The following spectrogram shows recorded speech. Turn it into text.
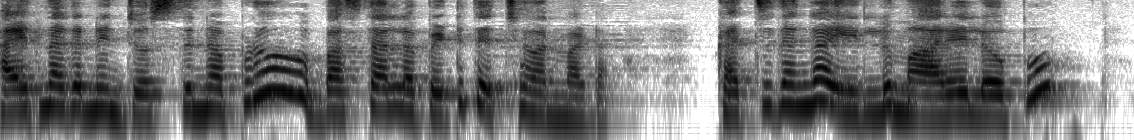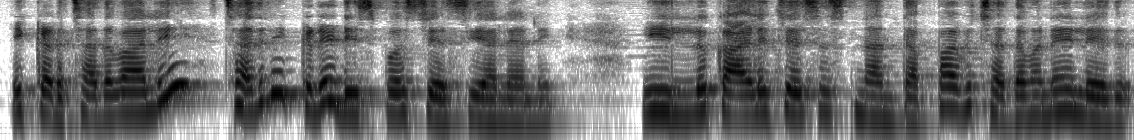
హైదనగర్ నుంచి వస్తున్నప్పుడు బస్తాల్లో పెట్టి తెచ్చామన్నమాట. ఖచ్చితంగా ఇల్లు మారేలోపు ఇక్కడ చదవాలి చదివి ఇక్కడే డిస్పోజ్ చేసేయాలని ఈ ఇల్లు ఖాళీ చేసేస్తున్నాను తప్ప అవి చదవనే లేదు.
